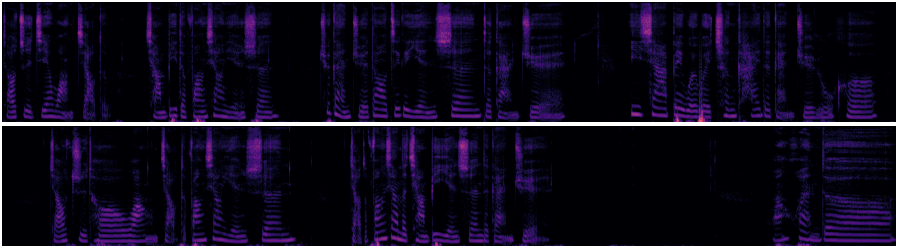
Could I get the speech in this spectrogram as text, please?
脚趾尖往脚的墙壁的方向延伸，去感觉到这个延伸的感觉。腋下被微微撑开的感觉如何？脚趾头往脚的方向延伸，脚的方向的墙壁延伸的感觉。缓缓的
